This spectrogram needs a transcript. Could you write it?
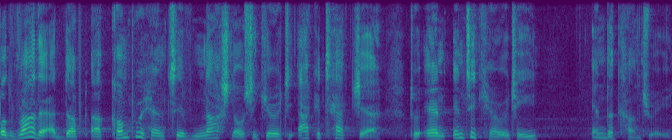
but rather adopt a comprehensive national security architecture to end insecurity in the country.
